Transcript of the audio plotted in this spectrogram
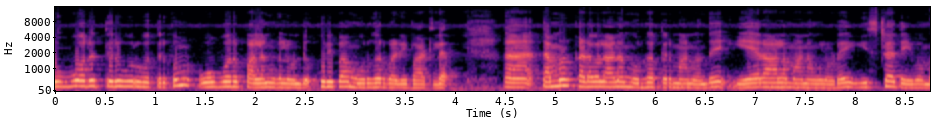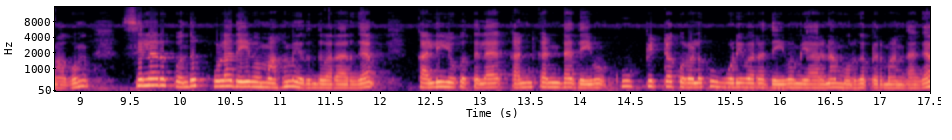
ஒவ்வொரு திருவுருவத்திற்கும் ஒவ்வொரு பலன்கள் உண்டு. குறிப்பாக முருகர் வழிபாட்டில். தமிழ் கடவுளான முருகப்பெருமான் வந்து ஏராளமானவங்களோட இஷ்ட தெய்வமாகவும் சிலருக்கு வந்து குல தெய்வமாகவும் இருந்து வராருங்க. கலியுகத்தில் கண் கண்ட தெய்வம் கூப்பிட்ட குரலுக்கு ஓடி வர தெய்வம் யாருன்னா முருகப்பெருமான் தாங்க.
